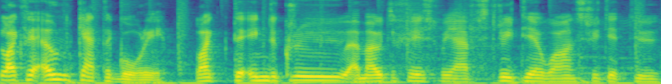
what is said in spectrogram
like their own category. Like the in the crew uh, Motorfest, we have Street Tier 1, Street Tier 2.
